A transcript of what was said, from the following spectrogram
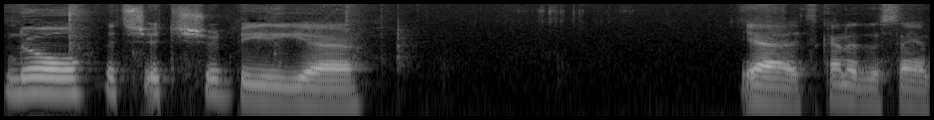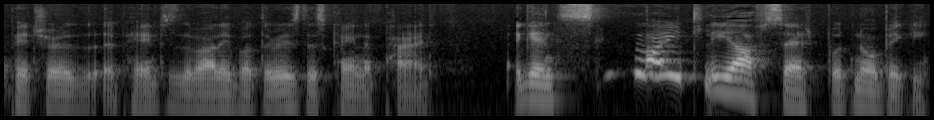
No, it's it should be. Uh, yeah, it's kind of the same picture that paint as the body, but there is this kind of pad. Again, slightly offset, but no biggie.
